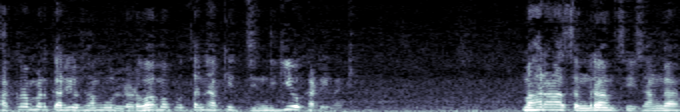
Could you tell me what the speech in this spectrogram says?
આક્રમણકારીઓ સામે લડવામાં પોતાની આખી જિંદગીઓ કાઢી નાખી. મહારાણા સંગ્રામસિંહ સાંગા,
